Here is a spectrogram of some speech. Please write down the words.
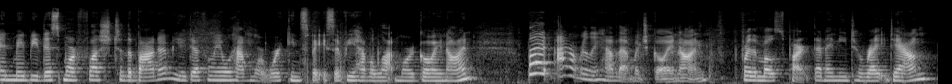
and maybe this more flush to the bottom, you definitely will have more working space if you have a lot more going on. But I don't really have that much going on for the most part that I need to write down.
